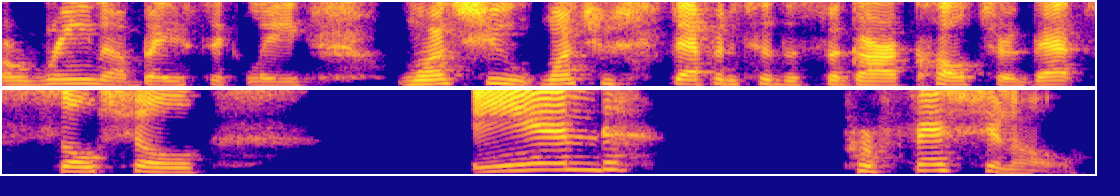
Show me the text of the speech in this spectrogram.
arena basically once you once you step into the cigar culture that's social and professional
